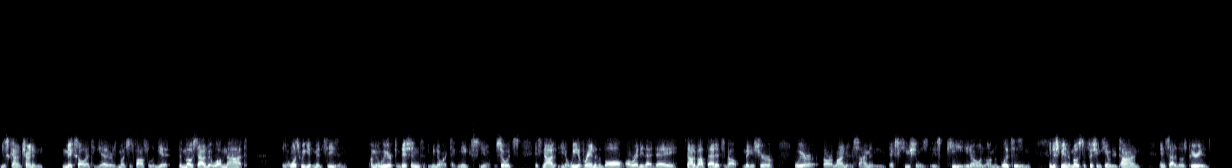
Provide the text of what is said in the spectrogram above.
just kind of trying to mix all that together as much as possible to get the most out of it while not, you know, once we get mid season, I mean, we are conditioned, we know our techniques, you know, so it's it's not, you know, we have ran to the ball already that day. It's not about that. It's about making sure we're our alignment, assignment, execution is, is key, you know, on, on the blitzes and and just being the most efficient you can with your time inside of those periods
